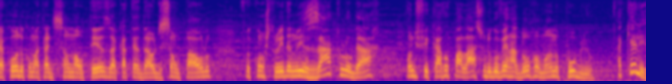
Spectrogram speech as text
De acordo com uma tradição maltesa, a Catedral de São Paulo foi construída no exato lugar onde ficava o palácio do governador romano Públio, aquele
